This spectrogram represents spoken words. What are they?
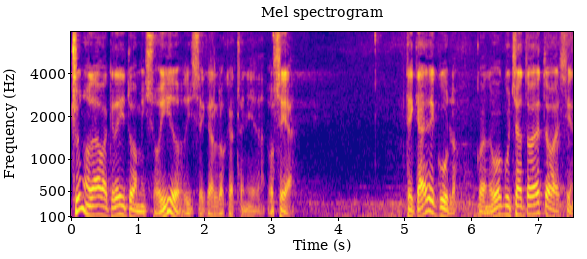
Yo no daba crédito a mis oídos, dice Carlos Castañeda. O sea, te cae de culo. Cuando vos escuchás todo esto vas a decir,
